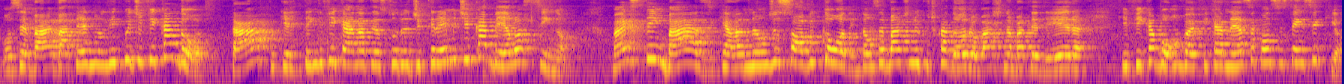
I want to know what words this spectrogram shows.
Você vai bater no liquidificador, tá? Porque ele tem que ficar na textura de creme de cabelo assim, ó. Mas tem base que ela não dissolve toda, então você bate no liquidificador ou bate na batedeira, que fica bom, vai ficar nessa consistência aqui, ó.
